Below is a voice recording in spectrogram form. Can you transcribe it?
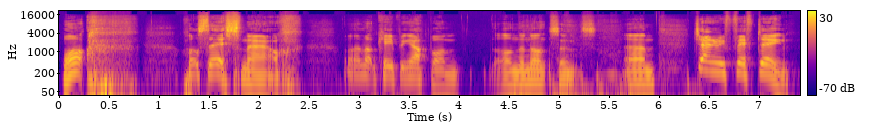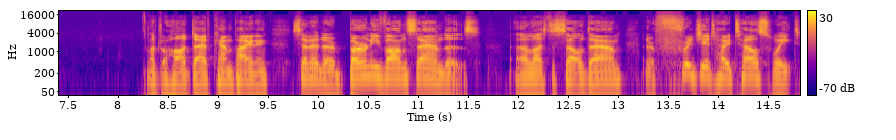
What? What's this now? Well, I'm not keeping up on on the nonsense. Um, January 15. After a hard day of campaigning, Senator Bernie Von Sanders uh, likes to settle down in a frigid hotel suite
